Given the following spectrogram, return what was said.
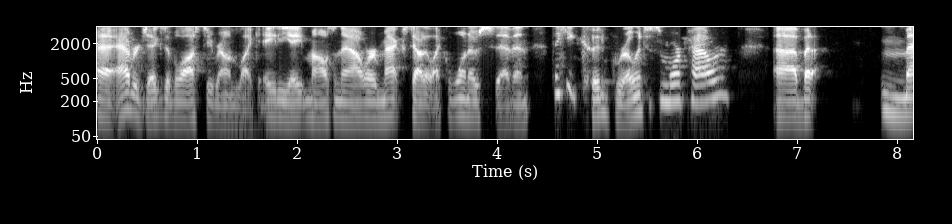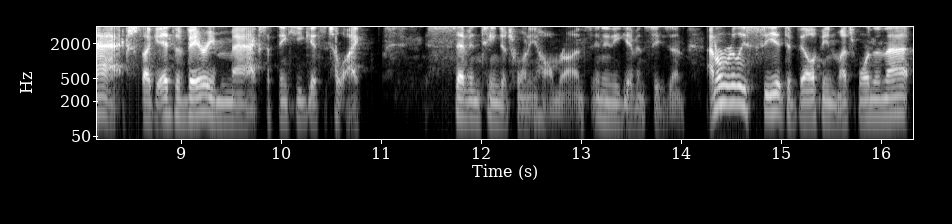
uh, average exit velocity around like 88 miles an hour, maxed out at like 107. I think he could grow into some more power, uh, but max, like at the very max, I think he gets to like 17 to 20 home runs in any given season. I don't really see it developing much more than that.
